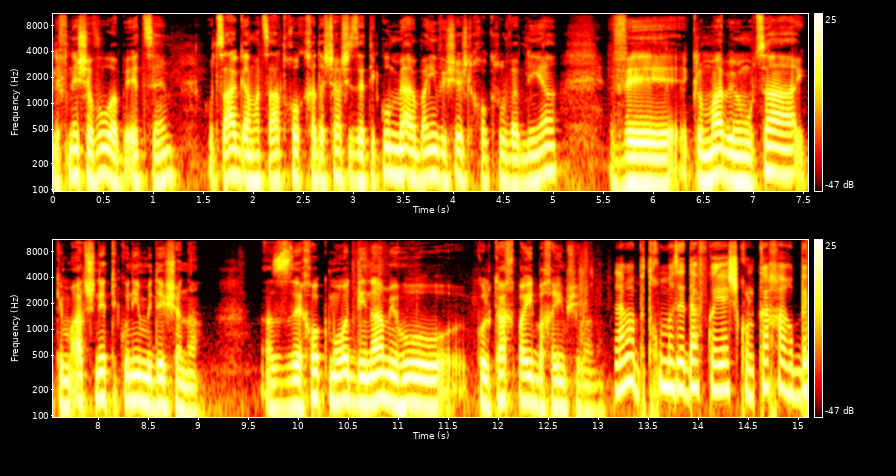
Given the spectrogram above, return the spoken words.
לפני שבוע בעצם הוצאה גם הצעת חוק חדשה שזה תיקון 146 לחוק תכנון והבנייה, וכלומר בממוצע כמעט שני תיקונים מדי שנה. אז זה חוק מאוד דינמי, הוא כל כך פעיל בחיים שלנו. למה בתחום הזה דווקא יש כל כך הרבה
